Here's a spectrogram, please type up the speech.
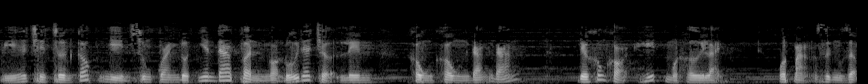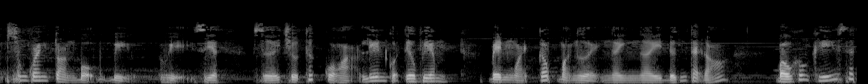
phía trên sơn cốc nhìn xung quanh đột nhiên đa phần ngọn núi đã trở lên không không đáng đáng, đều không khỏi hít một hơi lạnh. Một mảng rừng rậm xung quanh toàn bộ bị hủy diệt dưới chiêu thức của họa liên của tiêu viêm. Bên ngoài cốc mọi người ngây ngây đứng tại đó, bầu không khí rất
